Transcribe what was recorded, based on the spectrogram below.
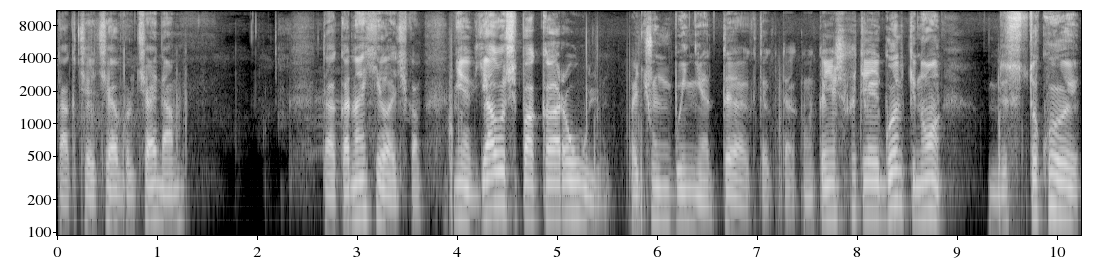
Так, чай, чай, вручай, да. Так, одна хилочка. Нет, я лучше пока рулю. Почему бы нет? Так, так, так. Мы, конечно, хотели гонки, но такое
